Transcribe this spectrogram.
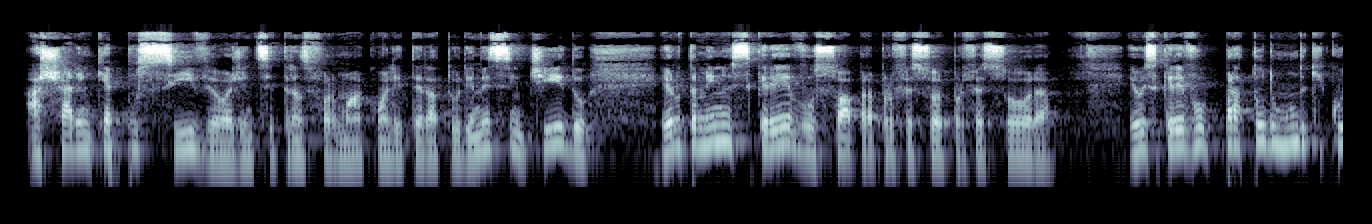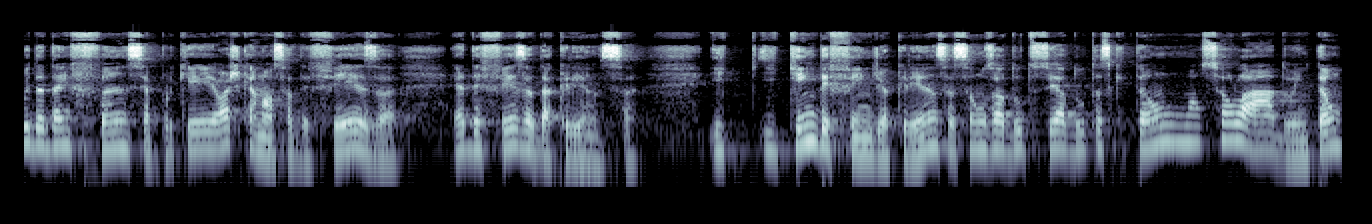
acharem que é possível a gente se transformar com a literatura. E nesse sentido, eu também não escrevo só para professor, professora eu escrevo para todo mundo que cuida da infância, porque eu acho que a nossa defesa é a defesa da criança. E, e, quem defende a criança são os adultos e adultas que estão ao seu lado. Então,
